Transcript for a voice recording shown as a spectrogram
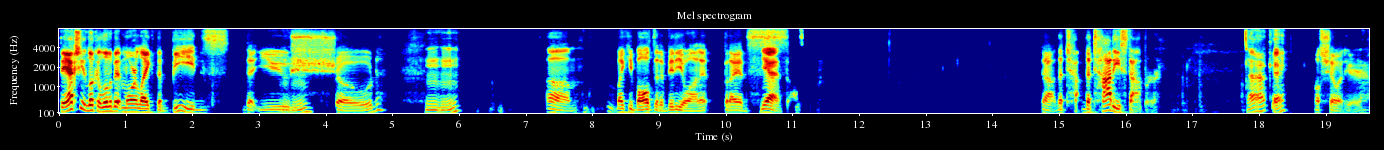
they actually look a little bit more like the beads that you Mhm. showed. Mm-hmm. Um, Mikey Balls did a video on it, but I had Yeah. s- Yeah, the to- the toddy stopper. Ah, okay. I'll show it here.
